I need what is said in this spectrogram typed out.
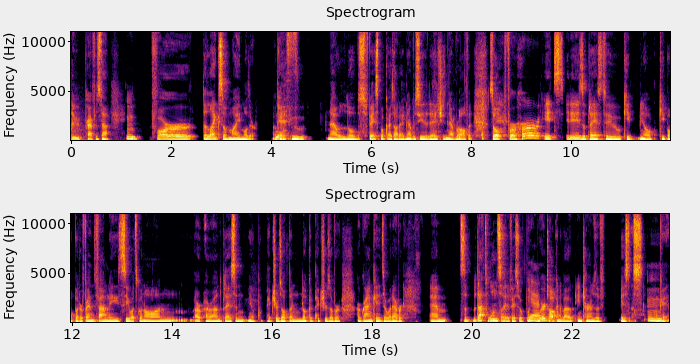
let me preface that mm. for the likes of my mother okay yes. who now loves Facebook. I thought I'd never see the day she's never off it. So for her, it's it is a place to keep you know keep up with her friends, family, see what's going on around the place, and you know put pictures up and look at pictures of her her grandkids or whatever. Um, so but that's one side of Facebook. But yeah. we're talking about in terms of business. Mm. Okay,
